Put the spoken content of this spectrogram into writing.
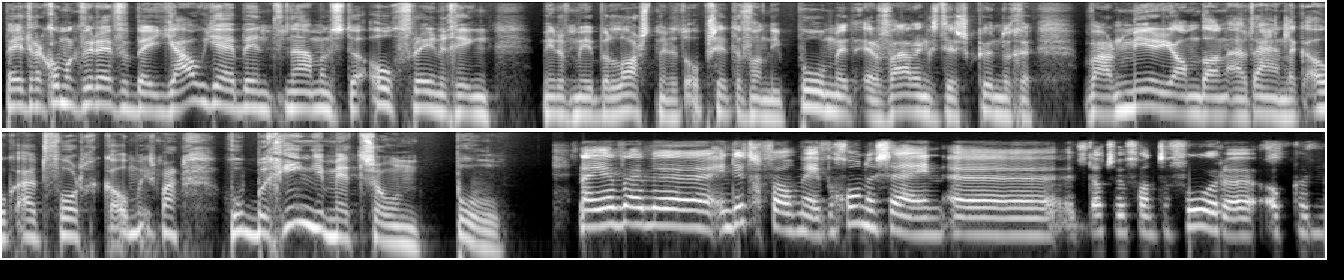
Petra, kom ik weer even bij jou. Jij bent namens de oogvereniging min of meer belast met het opzetten van die pool met ervaringsdeskundigen, waar Mirjam dan uiteindelijk ook uit voortgekomen is. Maar hoe begin je met zo'n pool? Nou ja, waar we in dit geval mee begonnen zijn, uh, dat we van tevoren ook een,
